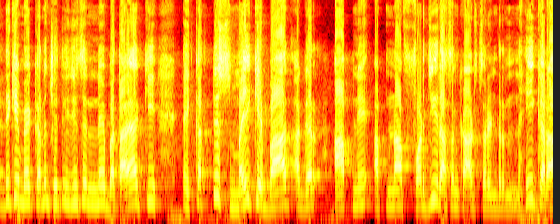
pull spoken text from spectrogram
देखिए, मैं करण छेत्री जी से ने बताया कि 31 मई के बाद अगर आपने अपना फर्जी राशन कार्ड सरेंडर नहीं करा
